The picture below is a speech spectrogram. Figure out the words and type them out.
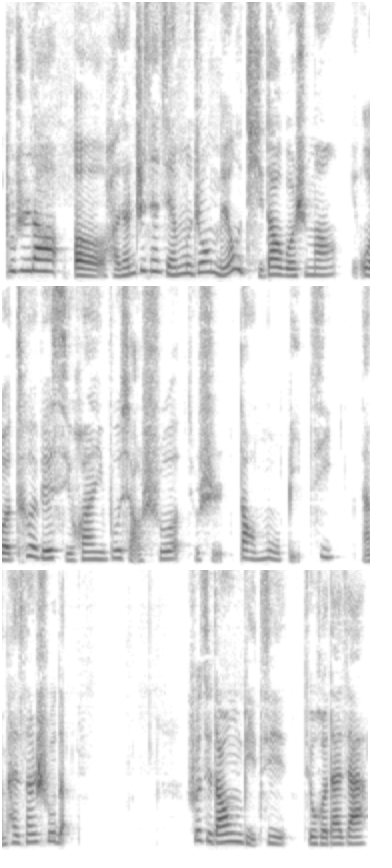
不知道，呃，好像之前节目中没有提到过，是吗？我特别喜欢一部小说，就是《盗墓笔记》，南派三叔的。说起《盗墓笔记》，就和大家，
